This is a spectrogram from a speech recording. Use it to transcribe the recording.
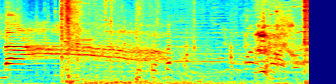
run. Nah on the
